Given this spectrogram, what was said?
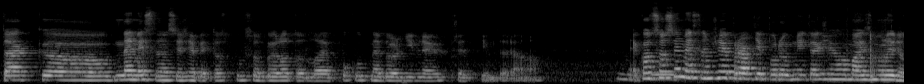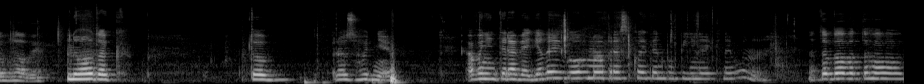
tak uh, nemyslím si, že by to způsobilo tohle, pokud nebyl divný už předtím teda, no. Jako co si myslím, že je pravděpodobný, takže ho majznuli do hlavy. No, tak to rozhodně. A oni teda věděli, jak dlouho má prasklý ten bubínek, nebo ne? No to bylo od toho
